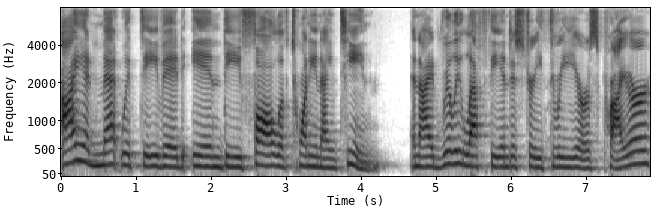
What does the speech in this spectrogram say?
I had met with David in the fall of 2019 and I had really left the industry three years prior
